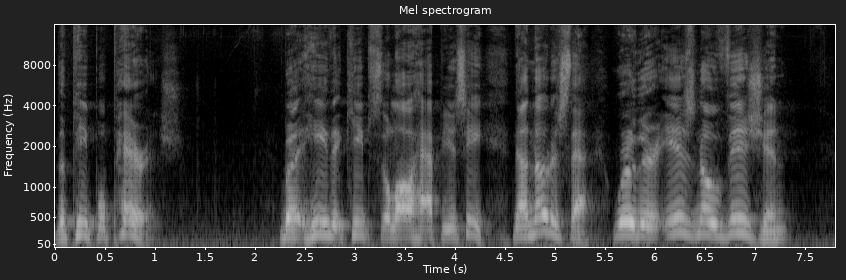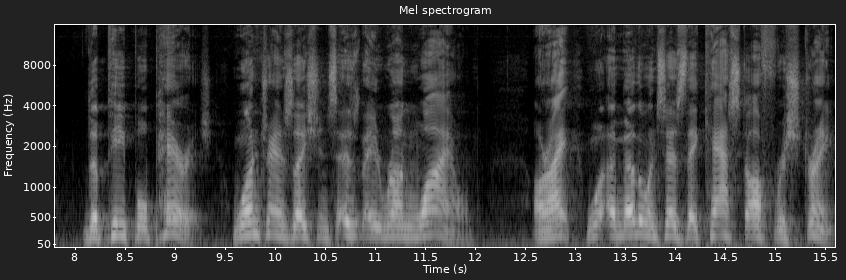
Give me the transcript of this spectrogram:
the people perish. But he that keeps the law, happy is he. Now notice that. Where there is no vision, the people perish. One translation says they run wild. All right? Another one says they cast off restraint.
